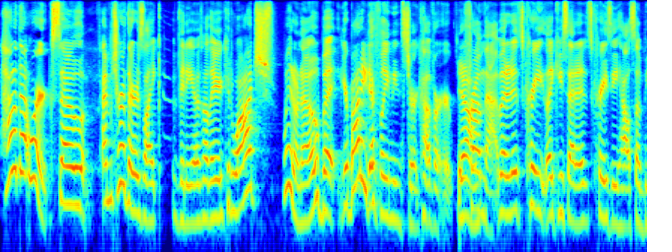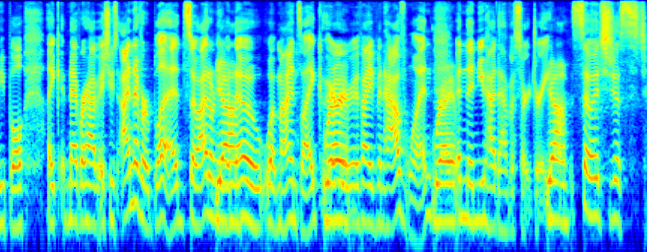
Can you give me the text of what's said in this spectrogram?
how did that work? So I'm sure there's like videos out there you could watch. We don't know, but your body definitely needs to recover Yeah. from that. But it's crazy, like you said, it's crazy how some people like never have issues. I never bled, so I don't Yeah. even know what mine's like or if I even have one. Right. And then you had to have a surgery. Yeah. So it's just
